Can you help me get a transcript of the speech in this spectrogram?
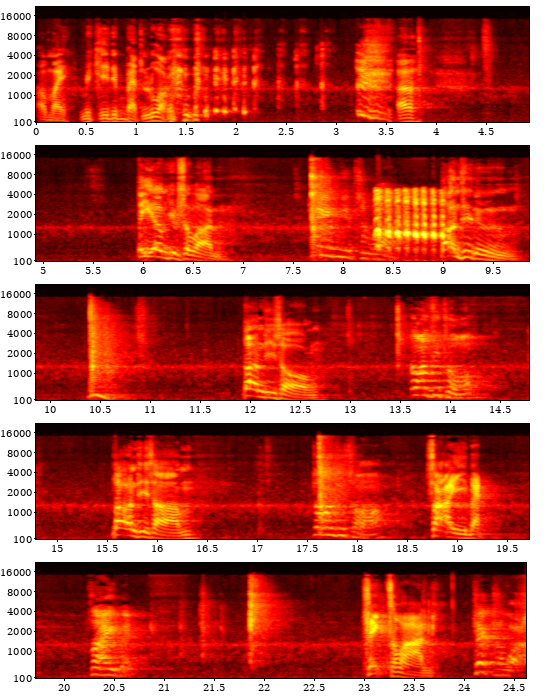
เอาใหม่เมื่อกี้ที่แบตล่วง เอาเตรียมหยิบสว่านไม่ยังหยิบสว่านตอนที่หนึ่งตอนที่สองตอนที่สองตอนที่สามตอนที่สองใส่แบตใส่แบบ เช็คสว่านเช็คสว่าน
